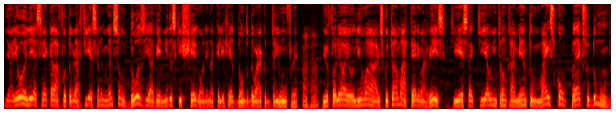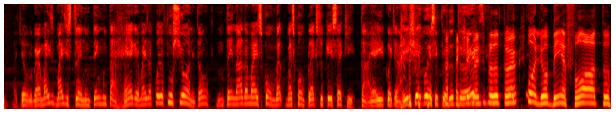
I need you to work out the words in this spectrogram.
e aí eu olhei assim aquela fotografia, se eu não me engano, são 12 avenidas que chegam ali naquele redondo do Arco do Triunfo, né? Uhum. E eu falei, ó, eu li uma. escutei uma matéria uma vez que esse aqui é o entroncamento mais complexo do mundo. Aqui é o lugar mais, mais estranho, não tem muita regra, mas a coisa funciona. Então não tem nada mais, com, mais complexo do que isso aqui. Tá, e aí, aí chegou esse produtor. chegou esse produtor, olhou bem a foto,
